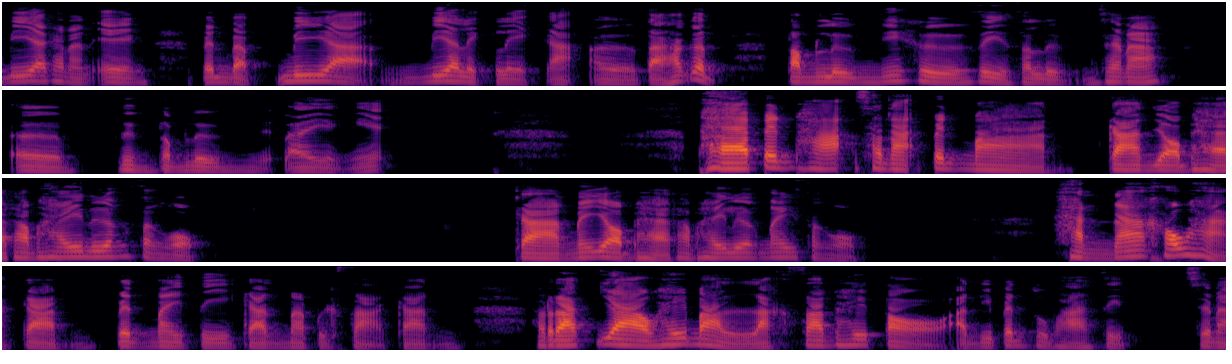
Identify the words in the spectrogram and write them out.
เบี้ยแค่นั้นเอง เป็นแบบเบี้ยเบี้ยเหล็กๆอะเออแต่ถ้าเกิดตำลึงนี่คือสี่สลึงใช่ไหม เออหนึ่งตำลึงอะไรอย่างนี้แพ้เป็นพระชนะเป็นมารการยอมแพ้ทำให้เรื่องสงบ การไม่ยอมแพ้ทำให้เรื่องไม่สงบ หันหน้าเข้าหากัน เป็นไมตรีกันมาปรึกษากัน รักยาวให้บั่นรักสั้นให้ต่อ อันนี้เป็นสุภาษิตใช่ไหม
